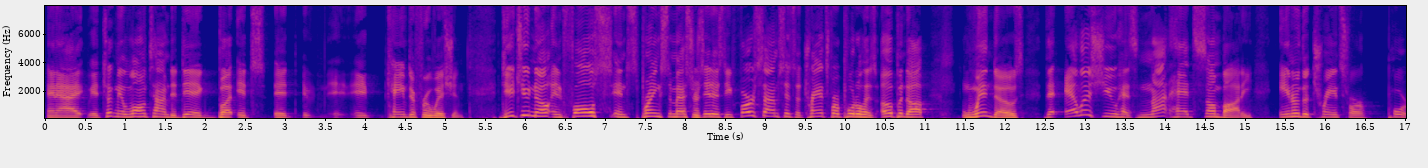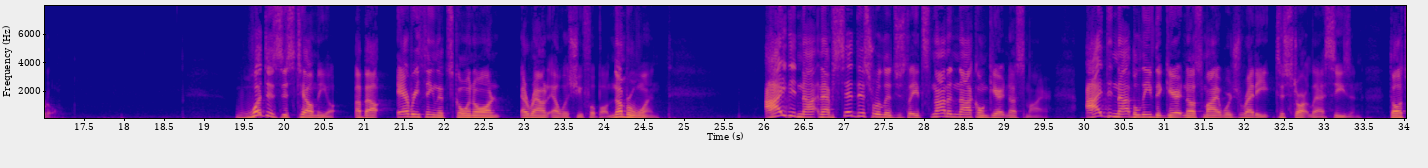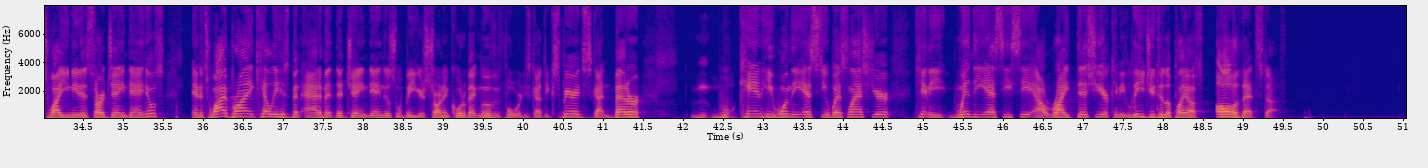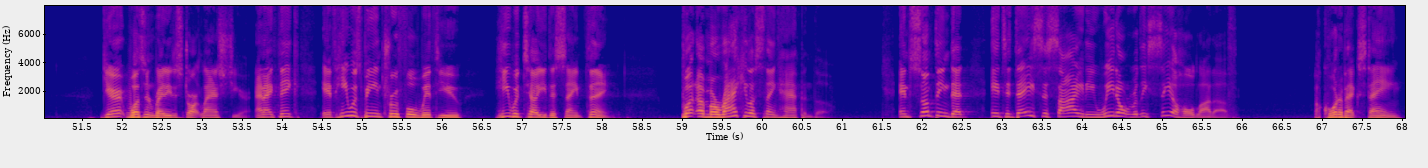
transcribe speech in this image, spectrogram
and I it took me a long time to dig, but it's it it, it came to fruition. Did you know in fall and spring semesters, it is the first time since the transfer portal has opened up windows that LSU has not had somebody enter the transfer portal? What does this tell me about everything that's going on around LSU football? Number one, I did not, and I've said this religiously, it's not a knock on Garrett Nussmeier. I did not believe that Garrett Nussmeier was ready to start last season. That's why you needed to start Jayden Daniels. And it's why Brian Kelly has been adamant that Jayden Daniels will be your starting quarterback moving forward. He's got the experience, he's gotten better. Can he win the SEC West last year? Can he win the SEC outright this year? Can he lead you to the playoffs? All of that stuff. Garrett wasn't ready to start last year. And I think if he was being truthful with you, he would tell you the same thing. But a miraculous thing happened, though. And something that in today's society we don't really see a whole lot of a quarterback staying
